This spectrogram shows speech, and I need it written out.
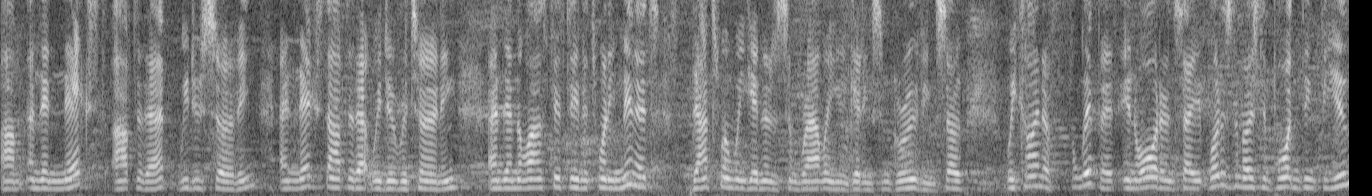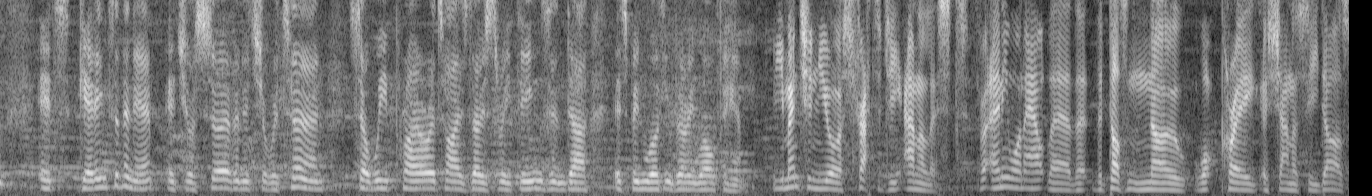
Um, and then next after that, we do serving. And next after that, we do returning. And then the last 15 to 20 minutes, that's when we get into some rallying and getting some grooving. So we kind of flip it in order and say, what is the most important thing for you? It's getting to the net, it's your serve, and it's your return. So we prioritize those three things, and uh, it's been working very well for him. You mentioned you're a strategy analyst. For anyone out there that, that doesn't know what Craig O'Shannessy does,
